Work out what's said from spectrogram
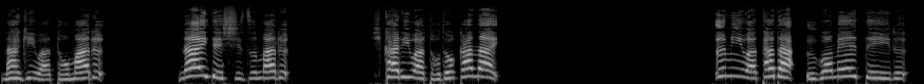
凪は止まる。ないで静まる。光は届かない。海はただうごめいている。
